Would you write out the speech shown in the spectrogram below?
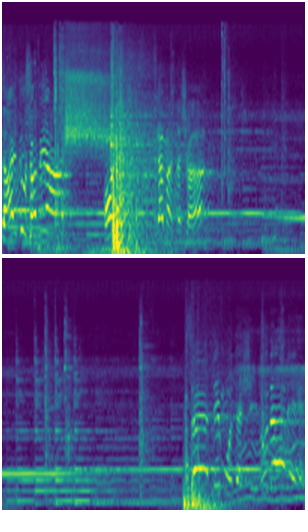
استعدوا جميعا. كما تشاء. سيتم تشييد ذلك.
